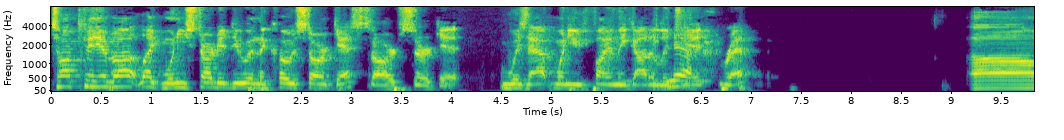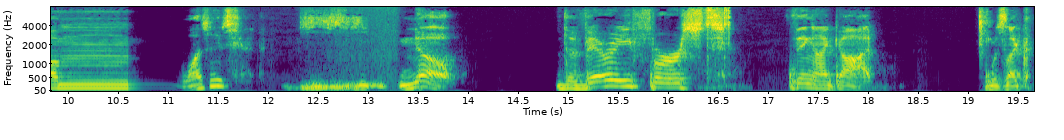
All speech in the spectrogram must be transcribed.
talk to me about like when you started doing the co-star guest star circuit. Was that when you finally got a legit rep? Um, was it? No. The very first thing I got was like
